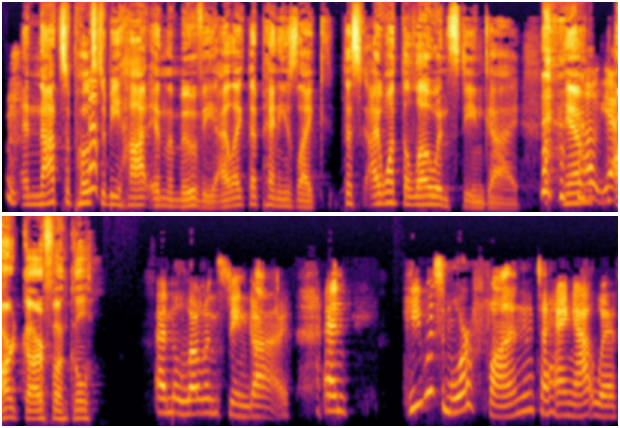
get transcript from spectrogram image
and not supposed to be hot in the movie. I like that Penny's like this. I want the Lowenstein guy. Him, Oh, yeah. Art Garfunkel. and the Lowenstein guy. And he was more fun to hang out with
